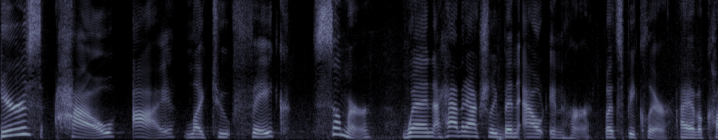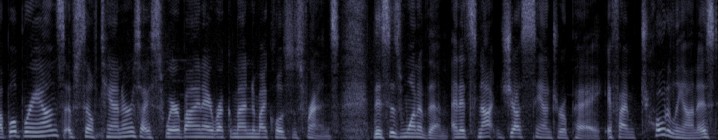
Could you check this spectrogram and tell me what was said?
Here's how I like to fake summer when I haven't actually been out in her. Let's be clear. I have a couple brands of self tanners I swear by and I recommend to my closest friends. This is one of them, and it's not just Saint Tropez. If I'm totally honest,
